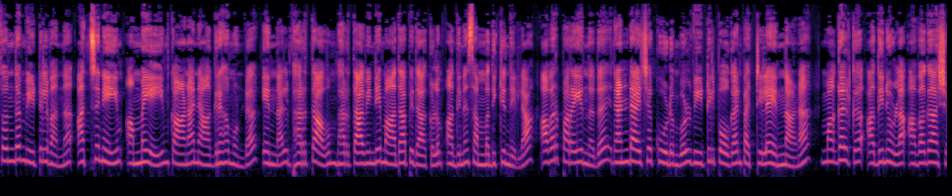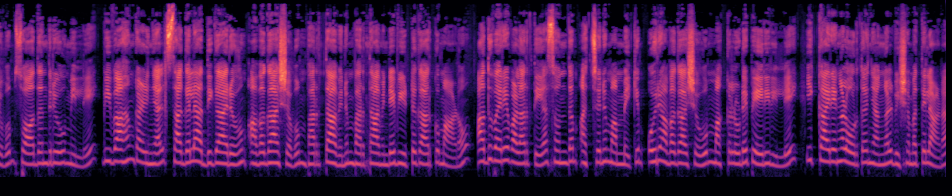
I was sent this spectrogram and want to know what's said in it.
സ്വന്തം വീട്ടിൽ വന്ന് അച്ഛനെയും അമ്മയെയും കാണാൻ ആഗ്രഹമുണ്ട്. എന്നാൽ ഭർത്താവും ഭർത്താവിന്റെ മാതാപിതാക്കളും അതിന് സമ്മതിക്കുന്നില്ല. അവർ പറയുന്നത് രണ്ടാഴ്ച കൂടുമ്പോൾ വീട്ടിൽ പോകാൻ പറ്റില്ല എന്നാണ്. മകൾക്ക് അതിനുള്ള അവകാശവും സ്വാതന്ത്ര്യവുമില്ലേ? വിവാഹം കഴിഞ്ഞാൽ സകല അധികാരവും അവകാശവും ഭർത്താവിനും ഭർത്താവിന്റെ വീട്ടുകാർക്കുമാണോ? അതുവരെ വളർത്തിയ സ്വന്തം അച്ഛനും അമ്മയ്ക്കും ഒരു അവകാശവും മക്കളുടെ പേരിലില്ലേ? ഇക്കാര്യങ്ങൾ ഓർത്ത് ഞങ്ങൾ വിഷമത്തിലാണ്.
